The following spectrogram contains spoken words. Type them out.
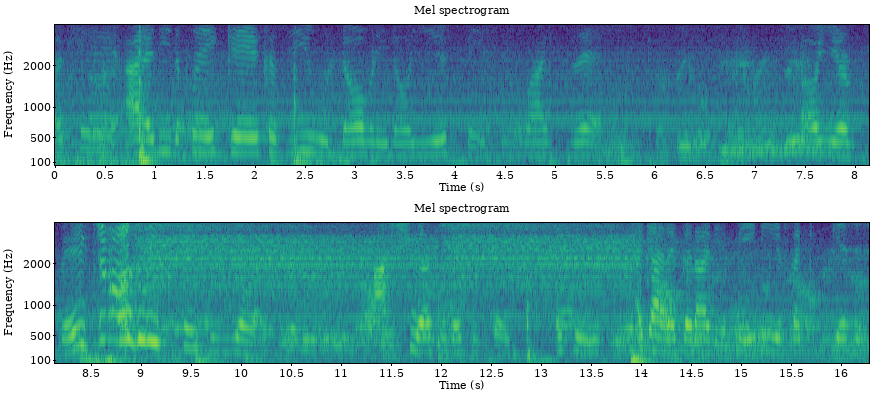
Okay, I need to play a game because you will nobody know your face is like this. That thing's on TV, where you see it. Oh, your face, your ugly face is yours. At- look Ah, shoot, I can make his face. Actually, I got a good idea. Maybe if I can get his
